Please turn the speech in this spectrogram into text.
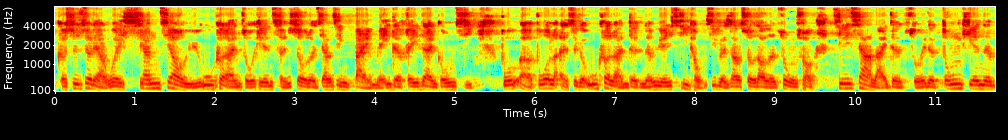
可是这两位相较于乌克兰昨天承受了将近百枚的飞弹攻击，波呃波兰这个乌克兰的能源系统基本上受到了重创。接下来的所谓的冬天呢，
